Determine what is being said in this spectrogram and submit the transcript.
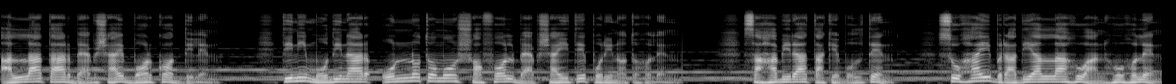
আল্লাহ তার ব্যবসায় বরকত দিলেন। তিনি মদিনার অন্যতম সফল ব্যবসায়ীতে পরিণত হলেন। সাহাবিরা তাকে বলতেন, সুহাইব রাদিয়াল্লাহু আনহু হলেন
